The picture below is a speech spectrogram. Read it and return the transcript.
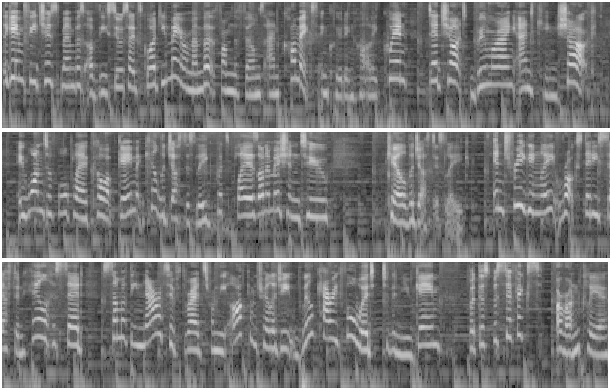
The game features members of the Suicide Squad you may remember from the films and comics, including Harley Quinn, Deadshot, Boomerang, and King Shark. A 1 to 4 player co op game, Kill the Justice League puts players on a mission to kill the Justice League. Intriguingly, Rocksteady's Sefton Hill has said some of the narrative threads from the Arkham trilogy will carry forward to the new game, but the specifics are unclear.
